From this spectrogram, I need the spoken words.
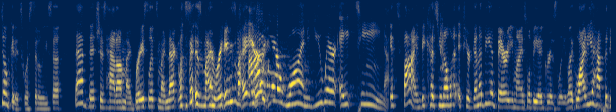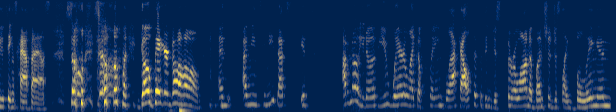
don't get it twisted, Elisa. That bitch has had on my bracelets, my necklaces, my rings, my earrings. i wear one you wear 18 It's fine because you know what? If you're gonna be a bear, you might as well be a grizzly. Like, why do you have to do things half-ass? So, so go big or go home. And I mean, to me, that's it's. I don't know. You know, if you wear like a plain black outfit, but then you just throw on a bunch of just like bling and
